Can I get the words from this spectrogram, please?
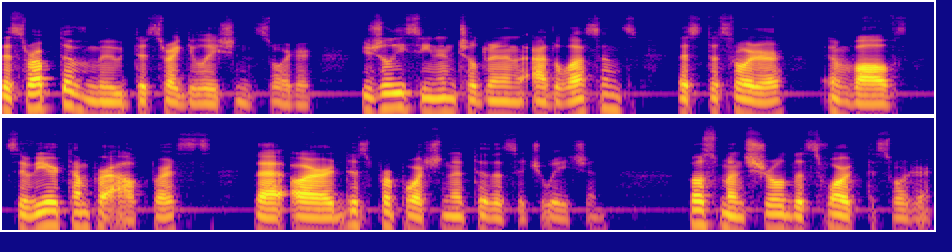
Disruptive mood dysregulation disorder, usually seen in children and adolescents, this disorder involves severe temper outbursts that are disproportionate to the situation. Postmenstrual dysphoric disorder,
